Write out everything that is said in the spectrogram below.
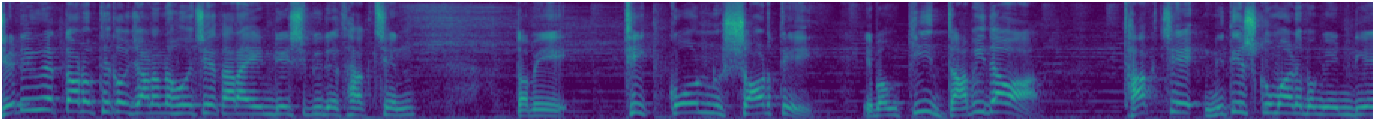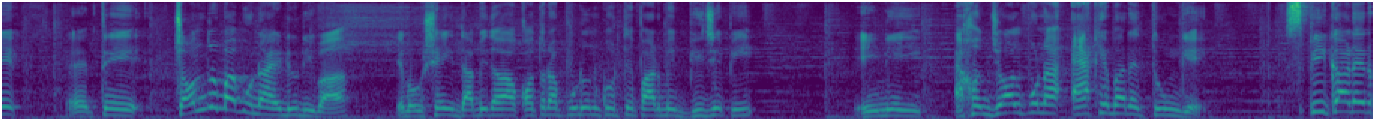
জেডিইউ এর তরফ থেকেও জানানো হয়েছে তারা এনডিএ শিবিরে থাকছেন। তবে ঠিক কোন শর্তে এবং কি দাবি দেওয়া থাকছে নীতিশ কুমার এবং এনডিএ, তে চন্দ্রবাবু নাইডুরই বা এবং সেই দাবি দেওয়া কতটা পূরণ করতে পারবে বিজেপি, এই নিয়েই এখন জল্পনা একেবারে তুঙ্গে। স্পিকারের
